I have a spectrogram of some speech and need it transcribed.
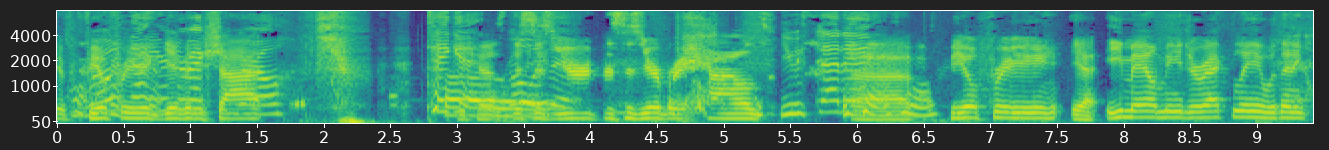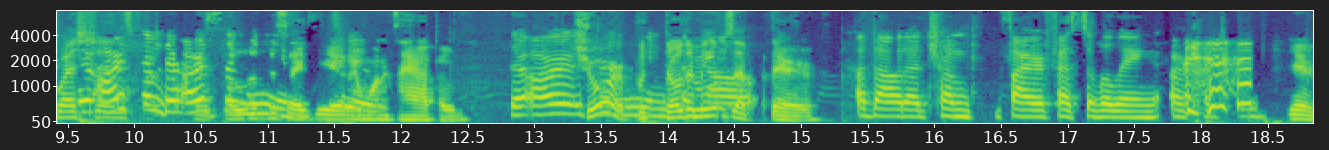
to feel free to give it a shot girl. Take it. because Oh, this is it. your this is your break, brainchild. You said it. Uh, feel free, yeah. Email me directly with any questions. There are some. There are I some love this memes idea and I want it to happen. There are Sure, some put, throw the memes up there. about a Trump fire festivaling our country. Yeah.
